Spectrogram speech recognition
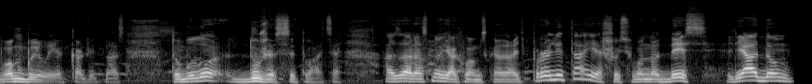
бомбили, як кажуть нас, то було дуже ситуація. А зараз, ну як вам сказати, пролітає щось воно десь рядом.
